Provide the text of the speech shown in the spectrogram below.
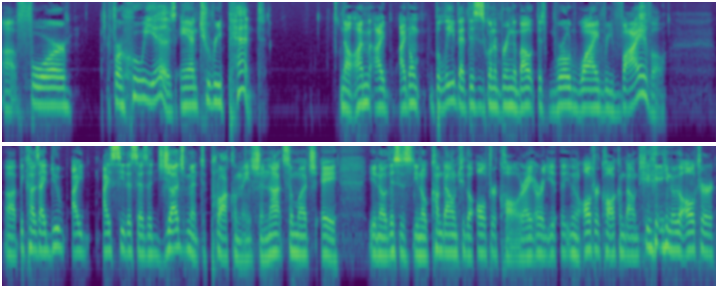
uh, for for who He is, and to repent. Now, I'm I I don't believe that this is going to bring about this worldwide revival, uh, because I do I I see this as a judgment proclamation, not so much a, you know, this is, you know, come down to the altar call, right? Or, you know, altar call, come down to, you know, the altar.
